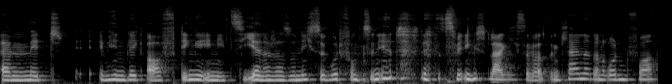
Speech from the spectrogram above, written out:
ähm, mit im Hinblick auf Dinge initiieren oder so nicht so gut funktioniert. Deswegen schlage ich sowas in kleineren Runden vor,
